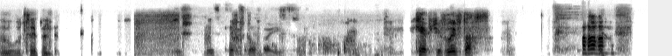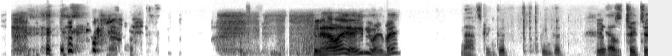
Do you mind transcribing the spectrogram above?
Oh, what's happened? Where's Kip's gone, bro? Caps, you've left us. But how are you anyway, mate? nah, it's been good. It's been good. Yep. How's Tutu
